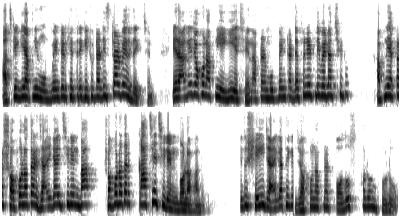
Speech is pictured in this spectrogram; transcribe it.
আজকে গিয়ে আপনি মুভমেন্টের ক্ষেত্রে কিছুটা ডিস্টারবেন্স দেখছেন। এর আগে যখন আপনি এগিয়েছেন, আপনার মুভমেন্টটা ডেফিনেটলি বেটার ছিল। আপনি একটা সফলতার জায়গায় ছিলেন বা সফলতার কাছে ছিলেন বলা ভালো। কিন্তু সেই জায়গা থেকে যখন আপনার পদস্থলন হলো,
